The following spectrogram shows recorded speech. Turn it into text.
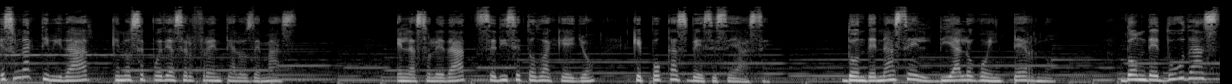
Es una actividad que no se puede hacer frente a los demás. En la soledad se dice todo aquello que pocas veces se hace, donde nace el diálogo interno, donde dudas,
